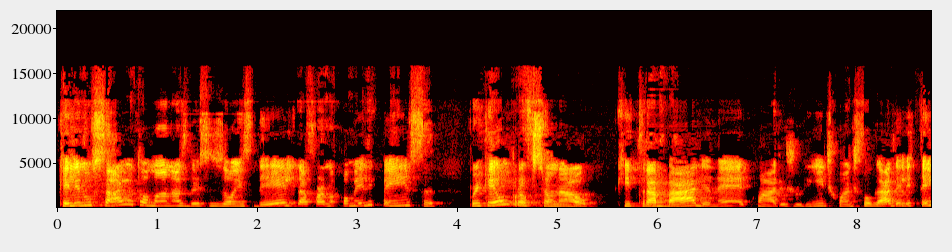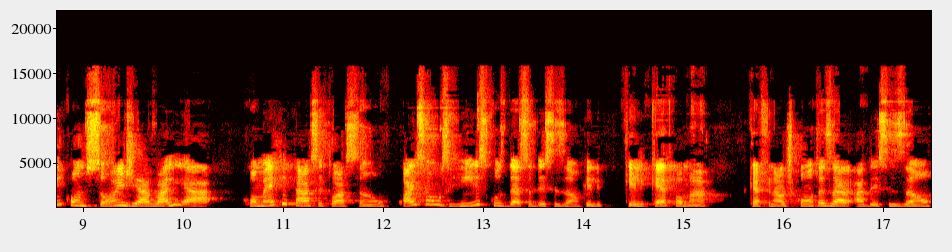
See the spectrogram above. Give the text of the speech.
que ele não saia tomando as decisões dele da forma como ele pensa, porque um profissional que trabalha, né, com a área jurídica, um advogado, ele tem condições de avaliar como é que está a situação, quais são os riscos dessa decisão que ele, que ele quer tomar, porque afinal de contas a, a decisão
